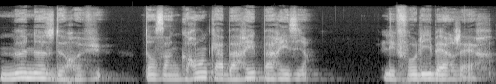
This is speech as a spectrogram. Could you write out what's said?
meneuse de revue dans un grand cabaret parisien, les Folies Bergères.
